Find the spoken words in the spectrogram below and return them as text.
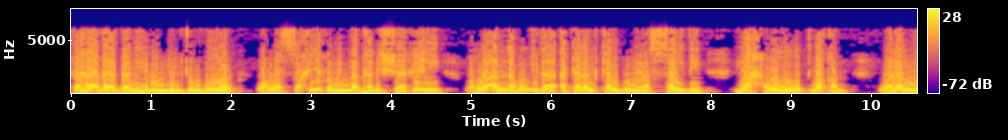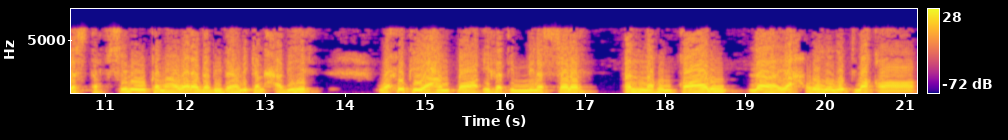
فهذا دليل للجمهور وهو الصحيح من مذهب الشافعي وهو أنه إذا أكل الكلب من الصيد يحرم مطلقا ولم يستفصلوا كما ورد بذلك الحديث وحكي عن طائفة من السلف أنهم قالوا لا يحرم مطلقا.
